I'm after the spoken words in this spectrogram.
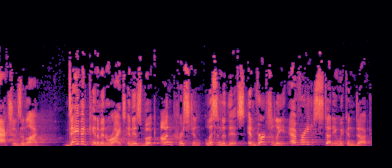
actions in life. David Kinnaman writes in his book, Unchristian, listen to this. In virtually every study we conduct,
